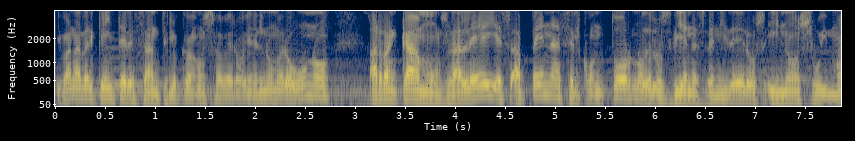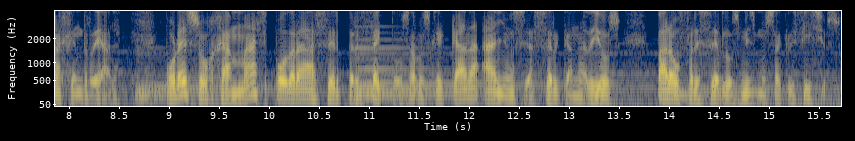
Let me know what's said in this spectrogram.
y van a ver qué interesante lo que vamos a ver hoy. En el número 1 arrancamos. La ley es apenas el contorno de los bienes venideros y no su imagen real. Por eso jamás podrá hacer perfectos a los que cada año se acercan a Dios para ofrecer los mismos sacrificios.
